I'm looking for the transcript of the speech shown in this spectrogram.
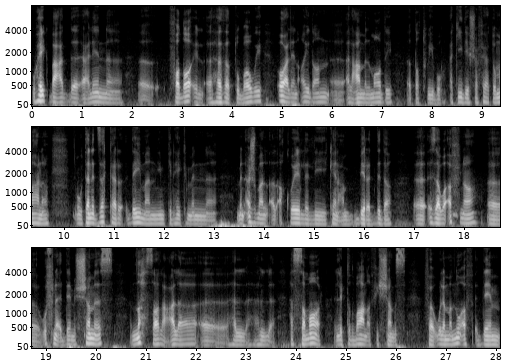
وهيك بعد إعلان آه، فضائل هذا الطوباوي أعلن أيضا آه، العام الماضي تطويبه. أكيد شفاعته معنا. وتنتذكر دايما يمكن هيك من آه، من أجمل الأقوال اللي كان عم بيرددها. آه، إذا وقفنا وقفنا قدام الشمس بنحصل على هال هال هالسمار اللي بتطبعنا فيه الشمس. ولما بنوقف قدام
